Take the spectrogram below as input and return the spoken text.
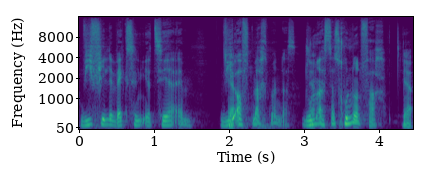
Wie viele wechseln ihr CRM? Wie Ja. oft macht man das? Du Ja. machst das hundertfach. Ja.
